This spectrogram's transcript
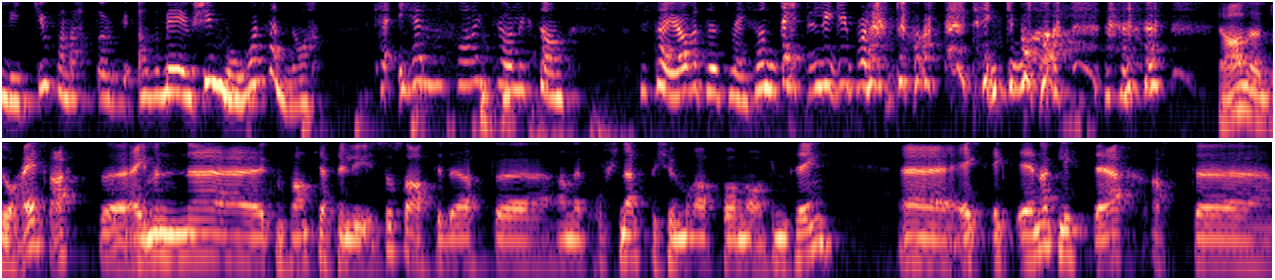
ligger jo på natta og Altså, vi er jo ikke i mål ennå. Hva er det som får deg til å liksom Du sier av og til til meg sånn 'Dette ligger jeg på natta og tenker på'. Ja, du har helt rett. Eimen, Eivind, eh, konsernsjefen i Lyse, sa alltid det at eh, han er profesjonelt bekymra for noen ting. Eh, Jeg, jeg er nok litt der at eh,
